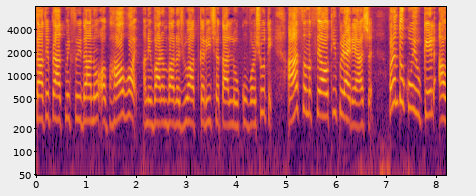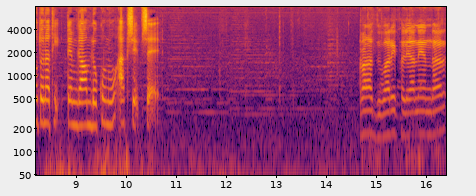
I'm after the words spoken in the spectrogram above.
સાથે પ્રાથમિક સુવિધાનો અભાવ હોય અને વારંવાર રજૂઆત કરી છતાં લોકો વર્ષોથી આ સમસ્યાઓથી પીડાઈ રહ્યા છે. પરંતુ કોઈ ઉકેલ આવતો નથી, તેમ ગામ લોકોનો આક્ષેપ છે. જુવારી ફળિયાની અંદર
